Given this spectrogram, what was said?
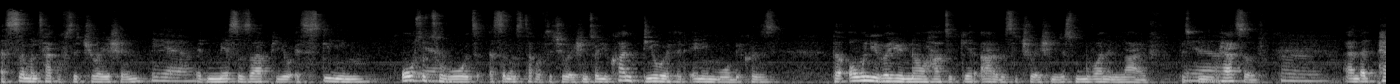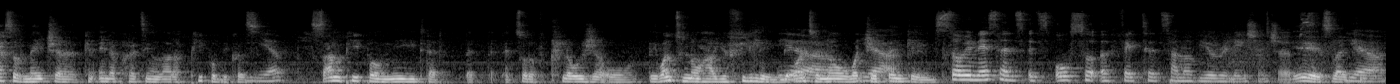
a similar type of situation. Yeah. It messes up your esteem also Yeah. towards a similar type of situation. So you can't deal with it anymore because the only way you know how to get out of the situation, just move on in life, is being Yeah. passive. Mm. And that passive nature can end up hurting a lot of people because Yep. Some people need that, that, that sort of closure or they want to know how you're feeling. They want to know what you're thinking. So in essence, it's also affected some of your relationships. Yes, like yeah.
